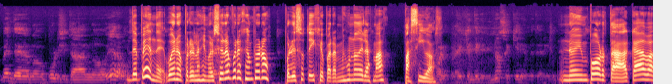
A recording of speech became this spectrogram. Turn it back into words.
venderlo, publicitarlo. Y ahora vamos a- Depende. Bueno, pero en las inversiones, por ejemplo, no. Por eso te dije, para mí es una de las más pasivas. Bueno, pero hay gente que no se quiere meter en no importa. Acá va-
